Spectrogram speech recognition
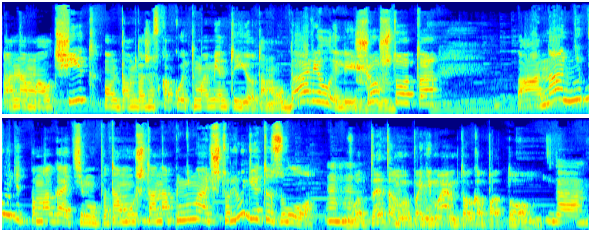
Она молчит. Он там даже в какой-то момент ее там ударил или еще Мгм. что-то. А она не будет помогать ему, потому что она понимает, что люди это зло. Мгм. Вот это мы понимаем только потом. Да.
